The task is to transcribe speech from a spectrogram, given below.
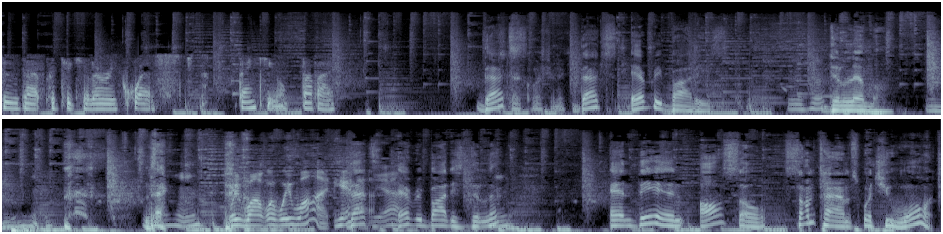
to that particular request? Thank you. Bye bye. That's that's everybody's mm-hmm. dilemma. Mm-hmm. that, mm-hmm. we want what we want. Yeah, that's yeah. everybody's dilemma. Mm-hmm. And then also sometimes what you want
